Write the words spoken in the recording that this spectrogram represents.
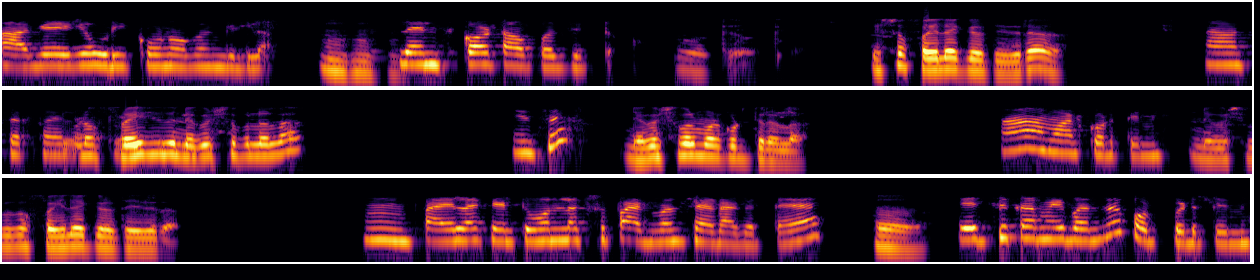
ಹಾಗೆ ಹೀಗೆ ಹುಡಿಕೊಂಡು ಹೋಗಂಗಿಲ್ಲ. Lenskart opposite okay okay. ಎಷ್ಟು ಫೈಲ್ ಹೇಳ್ತಿದ್ದೀರಾ ಹಾಂ ಸರ್ ಫೈಲ್ ಪ್ರೈಸ್ ಇದು ನೆಗೋಷಿಯಬಲ್ ಅಲ್ಲ? ಏನು ಸರ್? ನೆಗೋಷಿಯಬಲ್ ಮಾಡ್ಕೊಡ್ತೀರಲ್ಲ? ಹಾ ಮಾಡ್ಕೊಡ್ತೀನಿ. ನೆಗೋಷಿಯಬಲ್ ಫೈಲ್ ಹೇಳ್ತಾ ಇದ್ದೀರಾ ಹ್ಮ್ ಫೈಲ್ ಹೇಳ್ತೀವಿ ಒಂದು ಲಕ್ಷ ರೂಪಾಯಿ ಅಡ್ವಾನ್ಸ್ ಆ್ಯಡ್ ಆಗುತ್ತೆ. ಹೆಚ್ಚು ಕಮ್ಮಿ ಬಂದ್ರೆ ಕೊಟ್ಬಿಡ್ತೀನಿ.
